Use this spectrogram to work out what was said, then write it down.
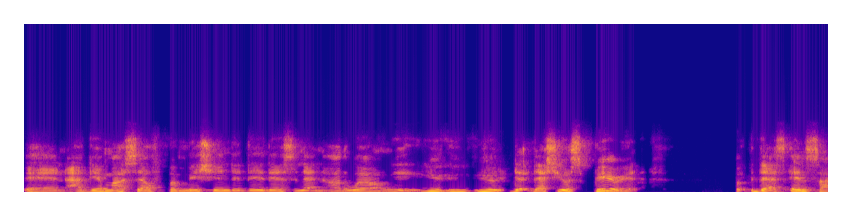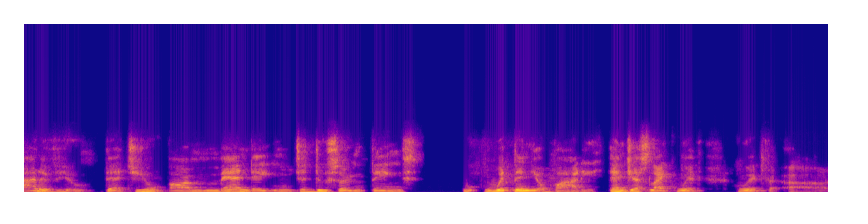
and I give myself permission to do this and that and the other. Well, you, you, you, that's your spirit that's inside of you that you are mandating to do certain things within your body. And just like with with uh,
